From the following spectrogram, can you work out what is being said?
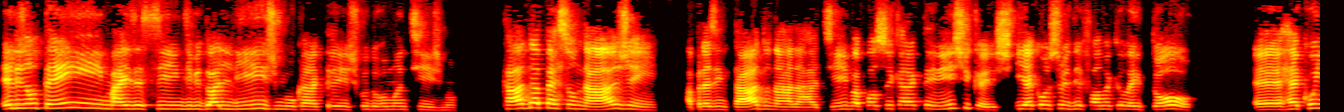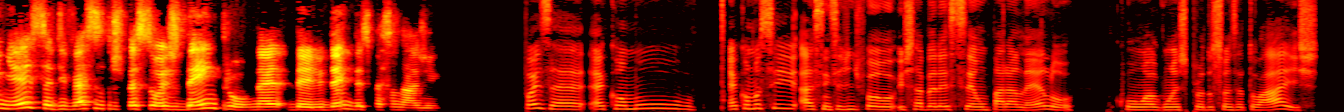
eles não têm mais esse individualismo característico do romantismo. Cada personagem apresentado na narrativa possui características e é construído de forma que o leitor é, reconheça diversas outras pessoas dentro né, dele, dentro desse personagem. Pois é, é como é como se, assim, se a gente for estabelecer um paralelo com algumas produções atuais,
